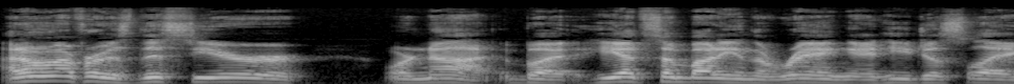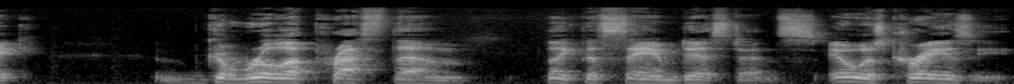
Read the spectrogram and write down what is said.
I don't remember if it was this year or, not, but he had somebody in the ring and he just like gorilla pressed them like the same distance. It was crazy.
